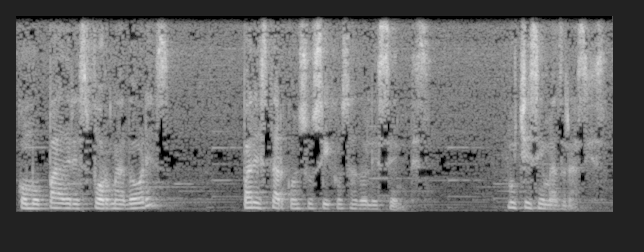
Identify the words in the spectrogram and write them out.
como padres formadores para estar con sus hijos adolescentes. Muchísimas gracias.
